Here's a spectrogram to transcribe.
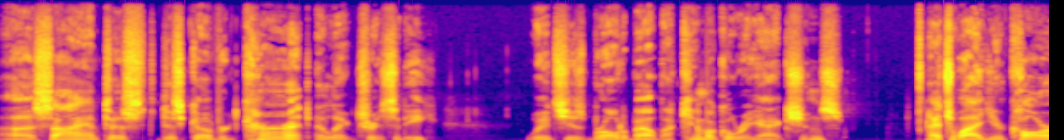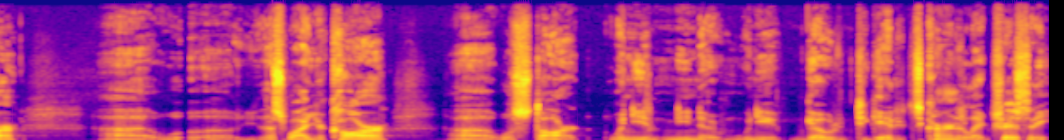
uh, scientists discovered current electricity which is brought about by chemical reactions. That's why your car, uh, uh, that's why your car uh, will start when you you know when you go to get its current electricity.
